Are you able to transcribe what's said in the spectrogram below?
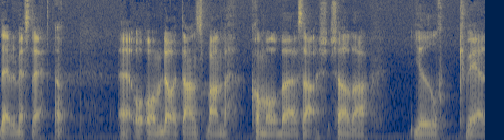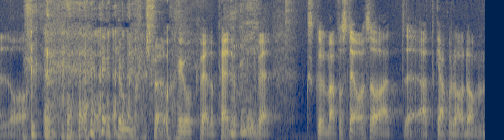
det är väl mest det. Ja. Eh, Och om då ett dansband kommer och börjar så här, köra djurkväll och Horkväll. och horkväll och pedokväll. Skulle man förstå så att, eh, att kanske då de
